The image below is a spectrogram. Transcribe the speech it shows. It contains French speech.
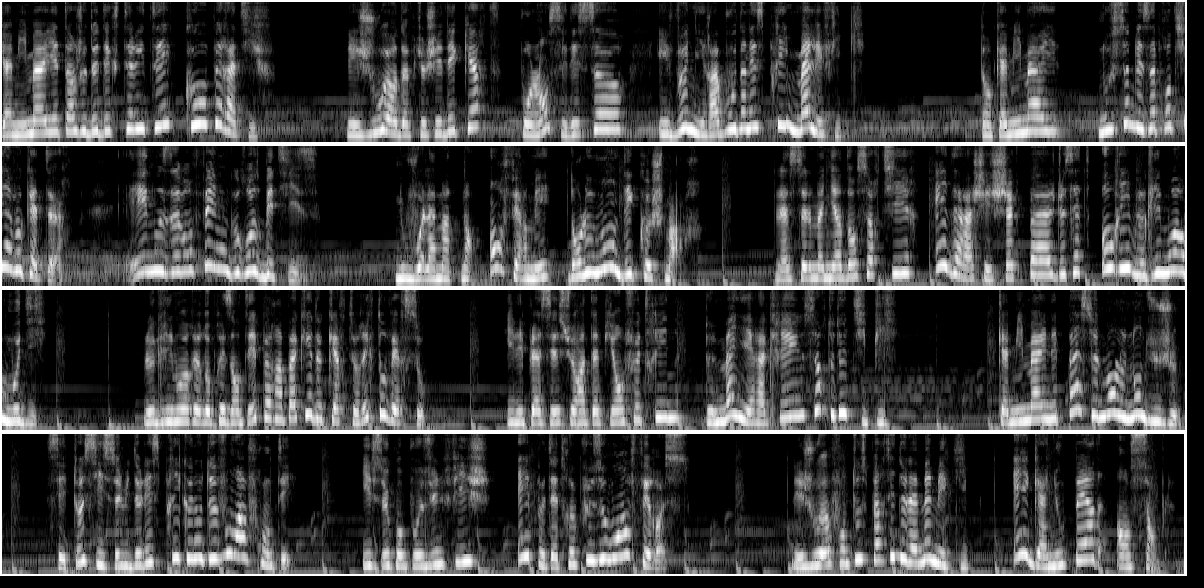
Kamimai est un jeu de dextérité coopératif. Les joueurs doivent piocher des cartes pour lancer des sorts et venir à bout d'un esprit maléfique. Dans Kamimai, nous sommes des apprentis invocateurs et nous avons fait une grosse bêtise. Nous voilà maintenant enfermés dans le monde des cauchemars. La seule manière d'en sortir est d'arracher chaque page de cet horrible grimoire maudit. Le grimoire est représenté par un paquet de cartes recto-verso. Il est placé sur un tapis en feutrine, de manière à créer une sorte de tipi. Kamimai n'est pas seulement le nom du jeu, c'est aussi celui de l'esprit que nous devons affronter. Il se compose d'une fiche et peut être plus ou moins féroce. Les joueurs font tous partie de la même équipe et gagnent ou perdent ensemble.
